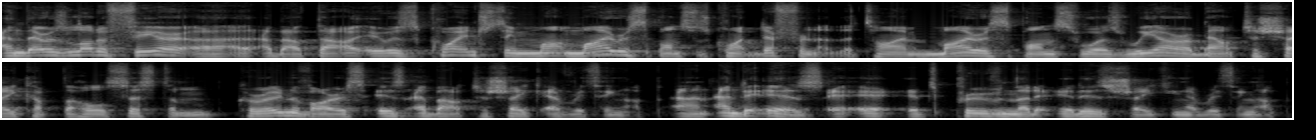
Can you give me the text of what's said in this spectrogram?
And there was a lot of fear uh, about that. It was quite interesting. My, my, response was quite different at the time. My response was, we are about to shake up the whole system. Coronavirus is about to shake everything up. And, and it is. It, it, it's proven that it is shaking everything up.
